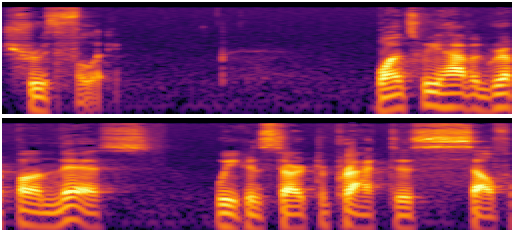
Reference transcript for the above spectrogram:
truthfully. Once we have a grip on this, we can start to practice self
